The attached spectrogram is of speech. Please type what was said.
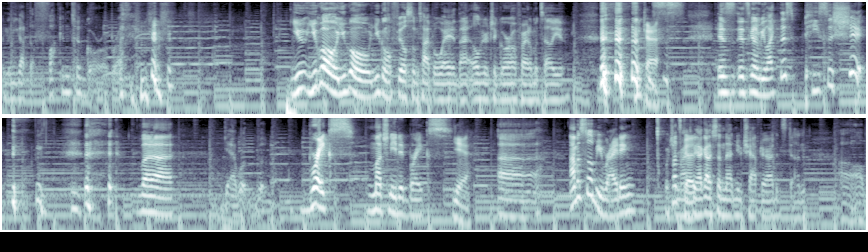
and then you got the fucking Toguro brother. You you go you go you gonna feel some type of way at that Elder Toguro fight I'm gonna tell you. Okay. it's, it's gonna be like this piece of shit but uh yeah w- w- breaks much needed breaks Yeah. uh i'm gonna still be writing which That's reminds good. me i gotta send that new chapter out it's done i'll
